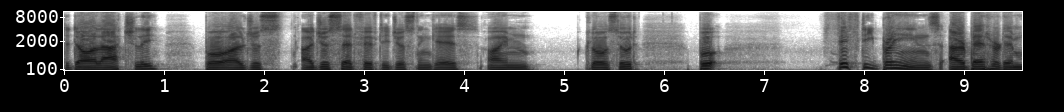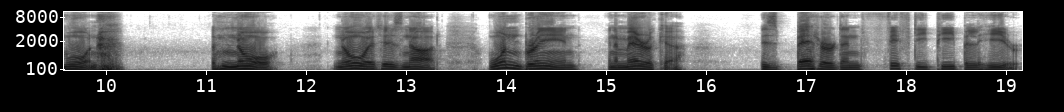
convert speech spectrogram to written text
the Dáil actually, but I'll just, I just said 50 just in case. I'm close to it. But 50 brains are better than one. no. No, it is not. One brain in America is better than 50 people here.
